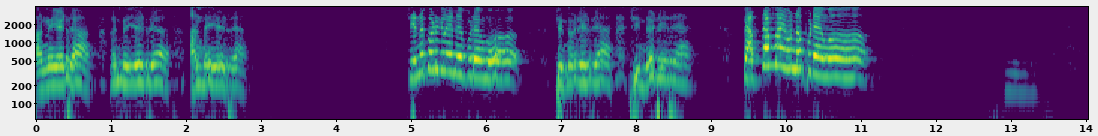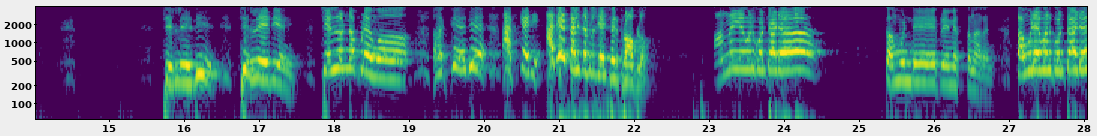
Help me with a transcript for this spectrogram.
అన్నయ్యడ్రా అన్నయ్యడ్రా అన్నయ్యడ్రా. చిన్న కొడుకు లేనప్పుడేమో చిన్నోడేడ్రా చిన్నోడేడ్రా. పెద్దమ్మాయి ఉన్నప్పుడేమో చెల్లేది చెల్లేది అని. చెల్లున్నప్పుడేమో అక్కేది అక్కేది అదే తల్లిదండ్రులు చేసేది ప్రాబ్లం. అన్నయ్య ఏమనుకుంటాడు తమ్ముండే ప్రేమిస్తున్నారని. తమ్ముడేమనుకుంటాడు?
